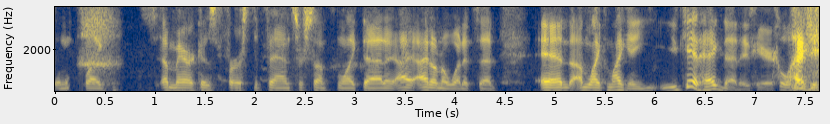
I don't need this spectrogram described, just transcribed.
and it's like America's first defense or something like that. I, I don't know what it said, and I'm like Micah, you can't hang that in here, like.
